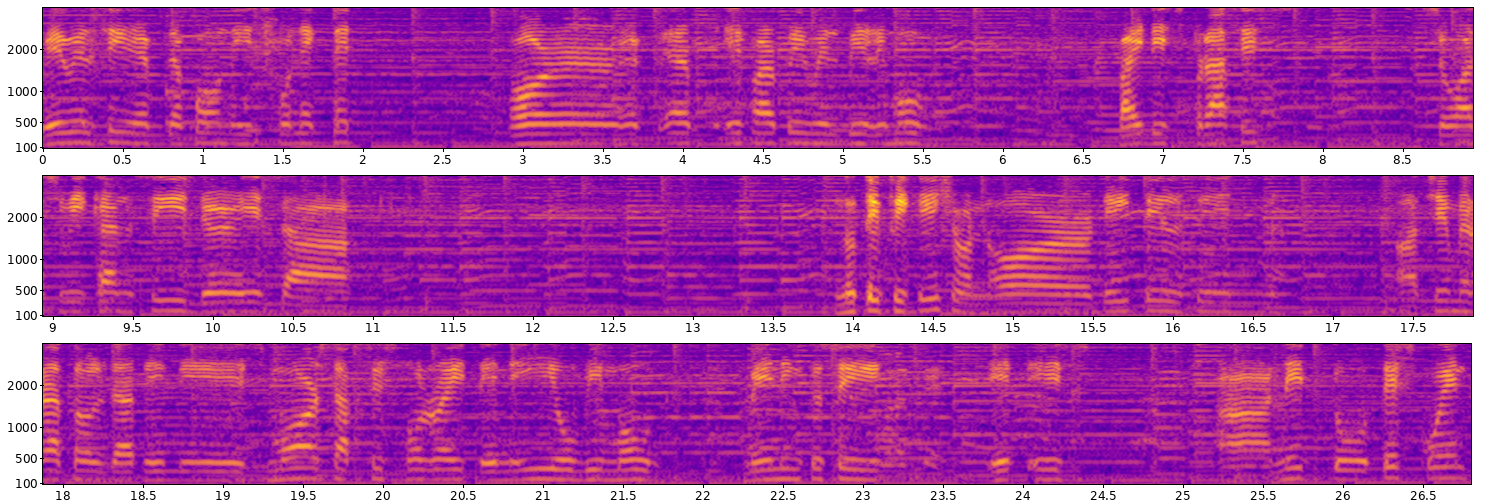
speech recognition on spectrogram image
We will see if the phone is connected or if FRP will be removed by this process. So as we can see there is a notification or details in uh, camera tool that it is more successful rate in EUV mode meaning to say it is uh, need to test point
